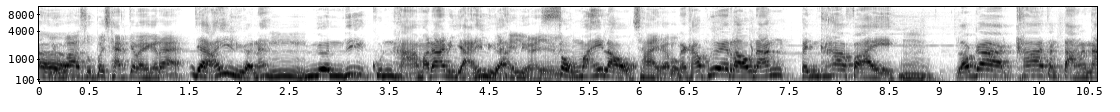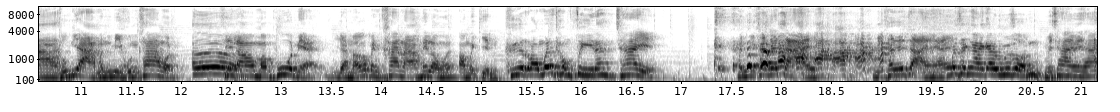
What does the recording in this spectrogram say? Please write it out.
เออ หรือว่าซูเปอร์แชทกันอะไรก็ได้ อย่าให้เหลือนะ อืมเงินที่คุณหามาได้นี่อย่าให้เหลืออย่าให้เหลืออย่าให้เหลือ ส่งมาให้เราใช่ครับผมนะครับ เพื่อให้เรานั้นเป็นค่าไฟแล้วก็ค่าต่างๆนานา ทุกอย่างมันมีคุณค่าหมด เออ ที่เราเอามาพูดเนี่ย อย่างน้อยก็เป็นค่าน้ำให้เราเอามากิน คือเราไม่ได้ทำฟรีนะ ใช่ มันมีค่าใช้จ่าย มีค่าใช้จ่ายไงไม่ใช่งานการกุศลไม่ใช่ไม่ใช่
